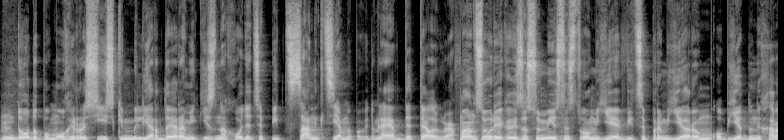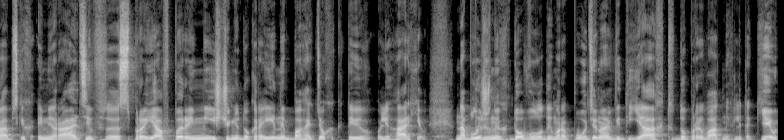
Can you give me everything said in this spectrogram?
до допомоги російським мільярдерам, які знаходяться під санкціями. Повідомляє The Telegraph. Мансур, який за сумісництвом є віце-прем'єром Об'єднаних Арабських Еміратів, е, сприяв переміщенню до країни багатьох активів олігархів олігархів, наближених до Володимира Путіна від яхт до приватних літаків.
